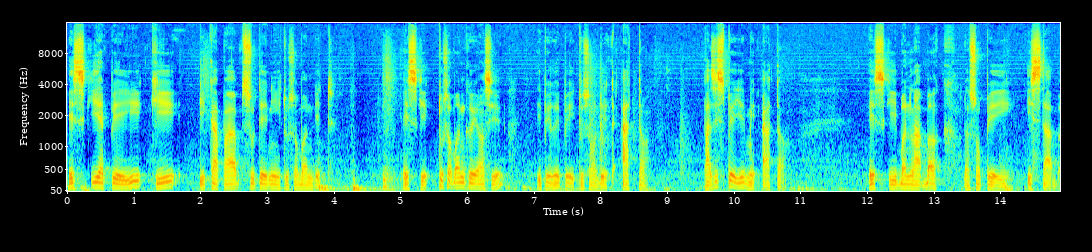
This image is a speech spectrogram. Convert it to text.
Est-ce qu'il y a un pays qui est capable de soutenir tout son bon dette Est-ce que tout son bon créancier, peut repayer tout son dette à temps? Pas payer, mais attends. Est-ce que la banque dans son pays est stable?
